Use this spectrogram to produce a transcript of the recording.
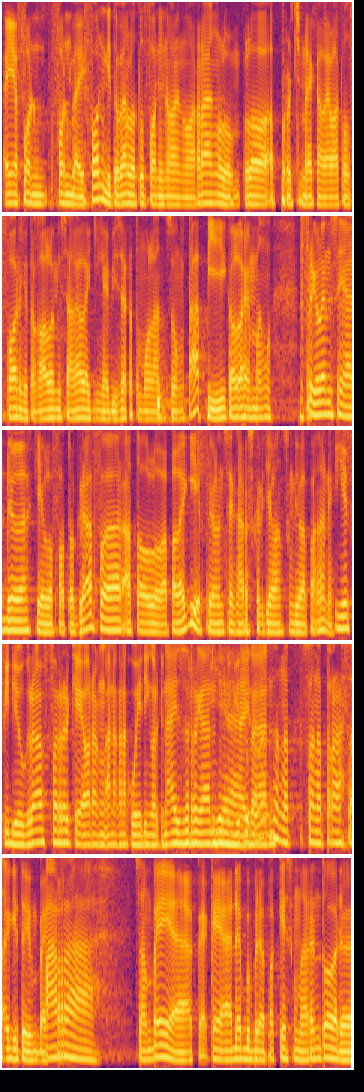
ya phone phone by phone gitu kan lo teleponin orang-orang lo lo approach mereka lewat telepon gitu kalau misalnya lagi nggak bisa ketemu langsung tapi kalau emang freelance-nya adalah kayak lo fotografer atau lo apalagi ya freelance yang harus kerja langsung di lapangan ya Iya videographer kayak orang anak-anak wedding organizer kan Iya, gitu-gitu itu kan. kan sangat sangat terasa gitu impact. Parah. Sampai ya kayak ada beberapa case kemarin tuh ada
